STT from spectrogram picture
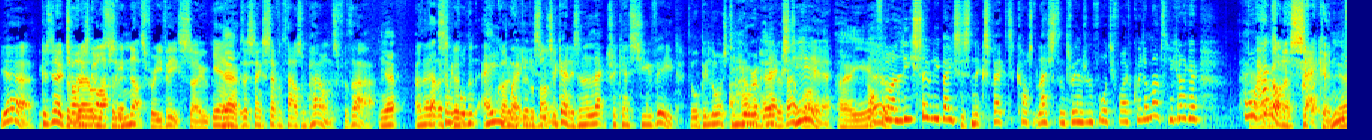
Yeah, because you know The China's gone roundness of absolutely it. nuts for EVs. So Yeah. Yeah. they're saying seven thousand pounds for that. Yeah. And then looks something like called a- an quite a good Aiways, little which bike. again is an electric SUV that will be launched in I haven't Europe heard of next that one. year. Uh, yeah. Offered on a lease-only basis and expected to cost less than 345 quid a month. And you kind of go, oh, hang on a second. Yeah,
